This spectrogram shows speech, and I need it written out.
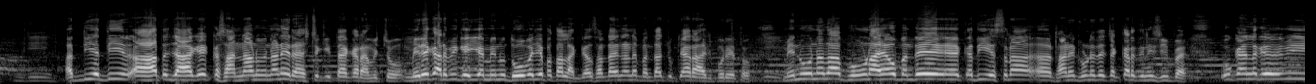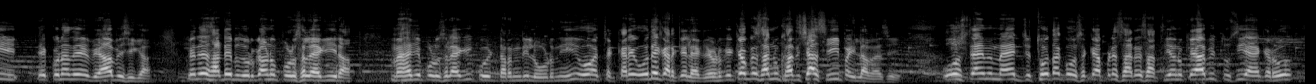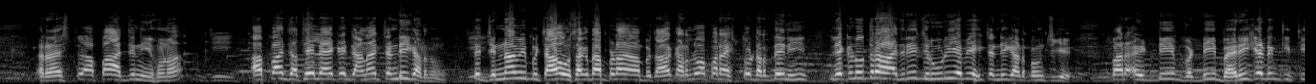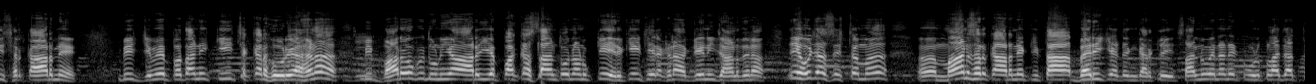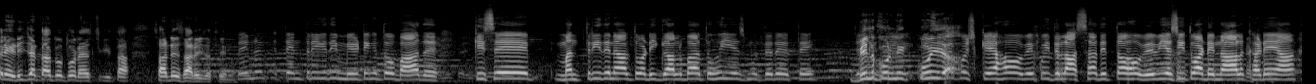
ਅੱਧੀ ਅੱਧੀ ਰਾਤ ਜਾ ਕੇ ਕਿਸਾਨਾਂ ਨੂੰ ਇਹਨਾਂ ਨੇ ਅਰੈਸਟ ਕੀਤਾ ਘਰਾਂ ਵਿੱਚੋਂ। ਮੇਰੇ ਘਰ ਵੀ ਗਈ ਹੈ ਮੈਨੂੰ 2 ਵਜੇ ਪਤਾ ਲੱਗ ਗਿਆ, ਸਾਡਾ ਇਹਨਾਂ ਨੇ ਬੰਦਾ ਚੁੱਕਿਆ ਰਾਜਪੁਰੇ ਤੋਂ। ਮੈਨੂੰ ਉਹਨਾਂ ਦਾ ਫੋਨ ਆਇਆ, ਉਹ ਬੰਦੇ ਕਦੀ ਇਸ ਤਰ੍ਹਾਂ ਥਾਣੇ ਠੂਣੇ ਦੇ ਚੱਕਰ 'ਚ ਨਹੀਂ ਸੀ ਪਏ। ਉਹ ਕਹਿਣ ਲੱਗੇ ਵੀ ਇੱਕ ਉਹਨਾਂ ਦੇ ਵਿਆਹ ਵੀ ਸੀਗਾ। ਕਹਿੰਦੇ ਸਾਡੇ ਬਜ਼ੁਰਗਾਂ ਨੂੰ ਪੁਲਿਸ ਲੈ ਗਈ ਰਾਤ। ਮੈਂ ਹਜੇ ਪੁਲਿਸ ਲੈ ਗਈ, ਕੋਈ ਡਰਨ ਦੀ ਲੋੜ ਨਹੀਂ, ਉਹ ਚੱਕਰ ਹੈ, ਉਹਦੇ ਕਰਕੇ ਲੈ ਗਏ ਹੋਣਗੇ, ਕਿਉਂਕਿ ਸਾਨੂੰ ਖਦਸ਼ਾ ਸੀ ਪਹਿਲਾਂ ਵੈਸੇ। ਉਸ ਟਾਈਮ ਮੈਂ ਜਿੱਥੋਂ ਤੱਕ ਹੋ ਸਕਿਆ, ਆਪਣੇ ਸਾਰੇ ਸਾਥੀਆਂ ਨੂੰ ਕਿਹਾ ਵੀ ਤੁਸੀਂ ਐਂ ਕਰੋ ਅਰੈਸਟ ਆਪਾਂ ਅੱਜ ਨਹੀਂ ਹੋਣਾ। ਆਪਾਂ ਜਥੇ ਲੈ ਕੇ ਜਾਣਾ ਚੰਡੀਗੜ੍ਹ ਨੂੰ ਤੇ ਜਿੰਨਾ ਵੀ ਬਚਾਅ ਹੋ ਸਕਦਾ ਆਪਣਾ ਬਚਾਅ ਕਰ ਲਓ ਆਪਾਂ ਰੈਸਟ ਤੋਂ ਡਰਦੇ ਨਹੀਂ। ਲੇਕਿਨ ਉਧਰ ਹਾਜ਼ਰੀ ਜ਼ਰੂਰੀ ਹੈ ਵੀ ਅਸੀਂ ਚੰਡੀਗੜ੍ਹ ਪਹੁੰਚੀਏ। ਪਰ ਐਡੀ ਵੱਡੀ ਬੈਰੀਕੇਡਿੰਗ ਕੀਤੀ ਸਰਕਾਰ ਨੇ ਵੀ ਜਿਵੇਂ ਪਤਾ ਨਹੀਂ ਕੀ ਚੱਕਰ ਹੋ ਰਿਹਾ ਹੈ ਨਾ ਵੀ ਬਾਹਰੋਂ ਕੋਈ ਦੁਨੀਆ ਆ ਰਹੀ ਹੈ ਪਾਕਿਸਤਾਨ ਤੋਂ ਉਹਨਾਂ ਨੂੰ ਘੇਰ ਕੇ ਇੱਥੇ ਰੱਖਣਾ ਅੱਗੇ ਨਹੀਂ ਜਾਣ ਦੇਣਾ। ਇਹੋ ਜਿਹਾ ਸਿਸਟਮ ਮਾਨ ਸਰਕਾਰ ਨੇ ਕੀਤਾ ਬੈਰੀਕੇਡਿੰਗ ਕਰਕੇ। ਸਾਨੂੰ ਇਹਨਾਂ ਨੇ ਟੂਲ ਪਲਾਜ਼ਾ ਧਰੇੜੀ ਜੱਟਾ ਤੋਂ ਉੱਥੋਂ ਅਰੈਸਟ ਕੀਤਾ ਸਾਡੇ ਸਾਰੇ ਜਥੇ ਨੂੰ। ਤਿੰਨ ਤਿੰਨ ਤਰੀਕ ਦੀ ਮੀਟਿੰਗ ਤੋਂ ਬਾਅਦ ਕਿਸੇ ਮੰਤਰੀ ਦੇ ਨਾਲ ਤੁਹਾਡੀ ਗੱਲਬਾਤ ਹੋਈ ਇਸ ਮੁੱਦੇ ਦੇ ਉੱਤੇ? ਬਿਲਕੁਲ ਨਹੀਂ ਕੋਈ ਕੁਝ ਕਿਹਾ ਹੋਵੇ ਕੋਈ ਦਿਲਾਸਾ ਦਿੱਤਾ ਹੋਵੇ ਵੀ ਅਸੀਂ ਤੁਹਾਡੇ ਨਾਲ ਖੜੇ ਆ?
